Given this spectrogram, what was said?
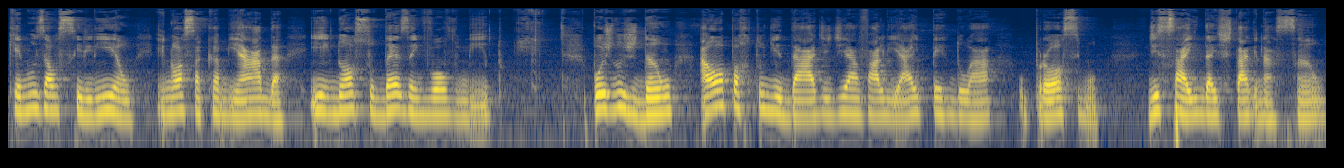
que nos auxiliam em nossa caminhada e em nosso desenvolvimento. pois nos dão a oportunidade de avaliar e perdoar o próximo, de sair da estagnação,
